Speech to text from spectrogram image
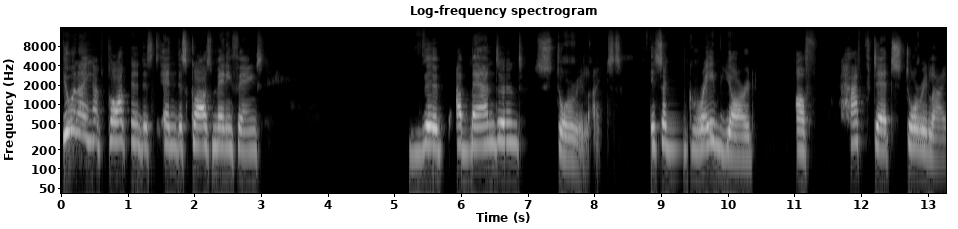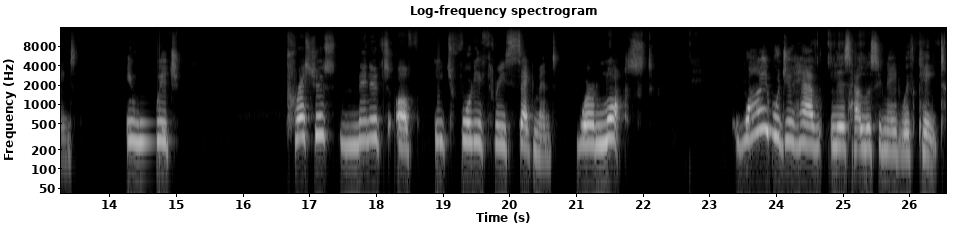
you and i have talked and, dis- and discussed many things the abandoned storylines. It's a graveyard of half dead storylines in which precious minutes of each 43 segment were lost. Why would you have Liz hallucinate with Kate?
